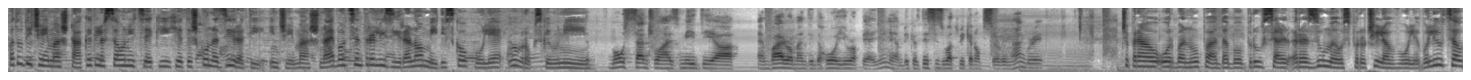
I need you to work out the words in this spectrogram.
pa tudi če imaš take glasovnice, ki jih je težko nadzirati in če imaš najbolj centralizirano medijsko okolje v Evropski uniji. Čeprav Orban upa, da bo Brusel razumel sporočila volje voljivcev,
